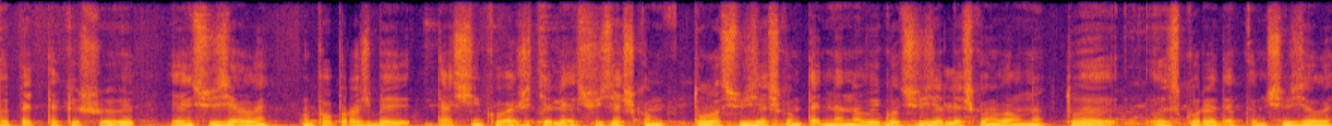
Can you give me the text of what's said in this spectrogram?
опять-таки, что это, я не сузяла. Ну, по просьбе дачников, а жителя сузяшком, тула сузяшком, тань на Новый год сузяляшком волну, то скоро, да, ком сузяла.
